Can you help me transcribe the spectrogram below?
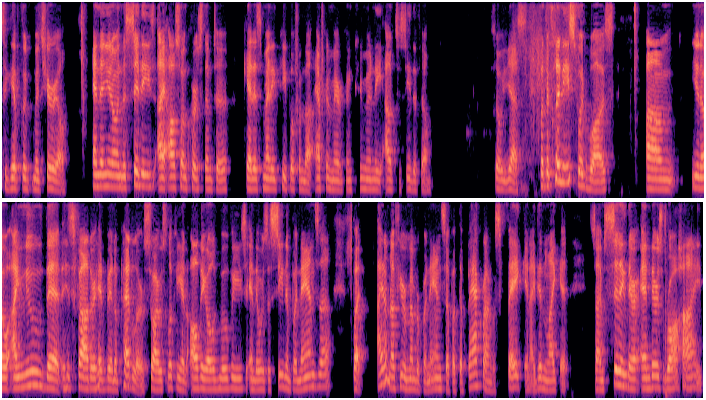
to give good material. And then you know, in the cities, I also encourage them to get as many people from the African American community out to see the film. So yes, but the Clint Eastwood was. Um, you know, I knew that his father had been a peddler. So I was looking at all the old movies, and there was a scene in Bonanza. But I don't know if you remember Bonanza, but the background was fake and I didn't like it. So I'm sitting there, and there's Rawhide,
